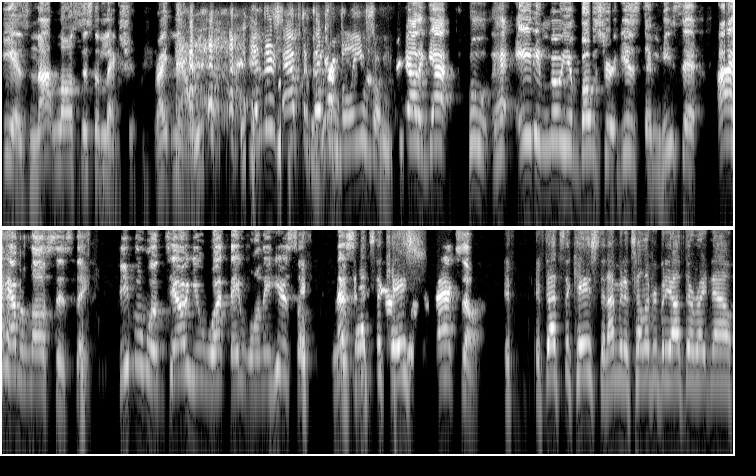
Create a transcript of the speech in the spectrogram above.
he has not lost this election right now. We, and there's half the country believes him. we got a guy who had 80 million votes are against him. He said, I haven't lost this thing. People will tell you what they want to hear. So If- let's if that's the case, the facts are. If if that's the case, then I'm going to tell everybody out there right now:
